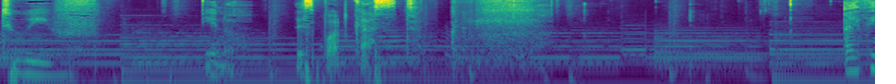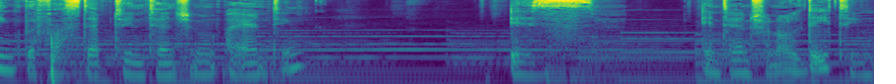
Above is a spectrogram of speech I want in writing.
to weave, you know, this podcast. I think the first step to intentional parenting is intentional dating.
